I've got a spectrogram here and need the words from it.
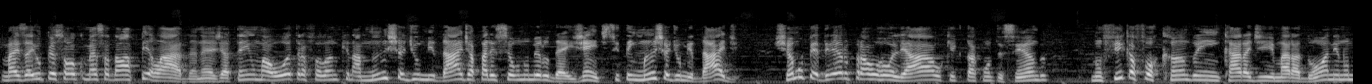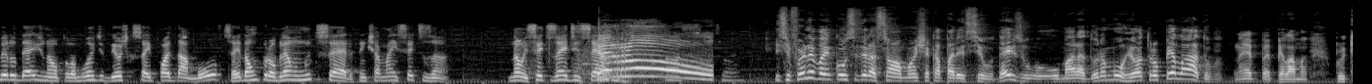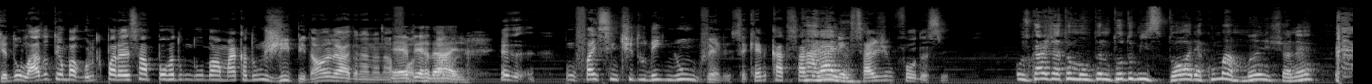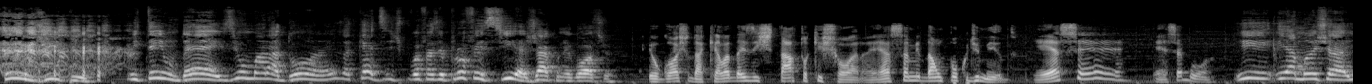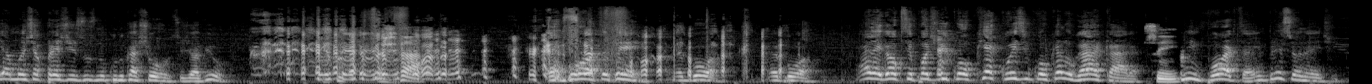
Mas aí o pessoal começa a dar uma pelada, né? Já tem uma outra falando que na mancha de umidade apareceu o número 10. Gente, se tem mancha de umidade, chama o pedreiro pra olhar o que, que tá acontecendo. Não fica focando em cara de Maradona e número 10, não. Pelo amor de Deus, que isso aí pode dar mofo. Isso aí dá um problema muito sério. Tem que chamar insetizan. Não, insetizan é de inseto. E se for levar em consideração a mancha que apareceu 10, o, o Maradona morreu atropelado, né? Pela, man- porque do lado tem um bagulho que parece uma porra de, um- uma marca de um Jeep. Dá uma olhada na, na, É foto. verdade. É, Não faz sentido nenhum, velho. Você quer caçar Caralho. mensagem, foda-se. Os caras já estão montando toda uma história com uma mancha, né? Tem um Jeep, e tem um 10, e um Maradona. Isso quer dizer, tipo, vai fazer profecia já com o negócio. Eu gosto daquela das estátuas que chora. Essa me dá um pouco de medo. Essa é. Essa é boa. E, e a mancha, e a mancha pré-Jesus no cu do cachorro, você já viu? É boa também. É boa. É boa. É legal que você pode ver qualquer coisa em qualquer lugar, cara. Sim. Não importa, é impressionante.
